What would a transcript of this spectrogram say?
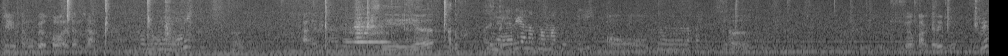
Jadi itu mobil kolotan sa Mobilnya Heri. akhirnya. si iya aduh aing teh. Heri anak mama Tuti. Oh, Hmm, anak sih. Heeh. gue parkir itu. Hmm?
